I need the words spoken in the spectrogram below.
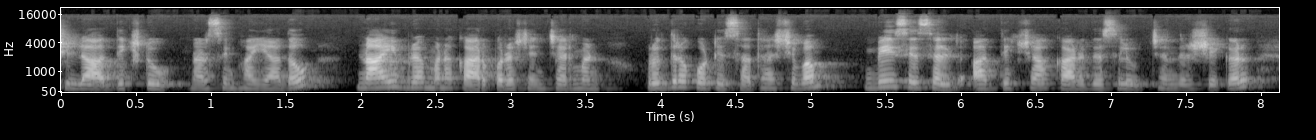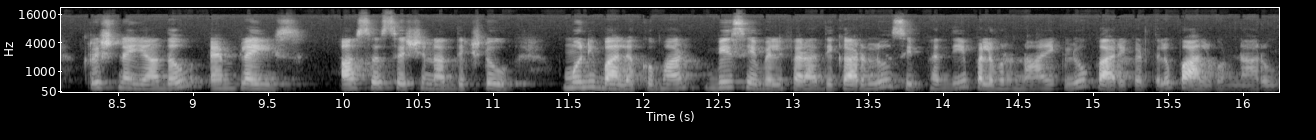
జిల్లా అధ్యక్షుడు Narasimha Yadav Nayi Brahmana corporation chairman Rudrakoti Sadasivam BCCL అధ్యక్ష కార్యదర్శులు చంద్రశేఖర్ కృష్ణ యాదవ్ ఎంప్లాయీస్ అసోసియేషన్ అధ్యక్షుడు ముని బాలకుమార్ బీసీ వెల్ఫేర్ అధికారులు సిబ్బంది పలువురు నాయకులు కార్యకర్తలు పాల్గొన్నారు.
